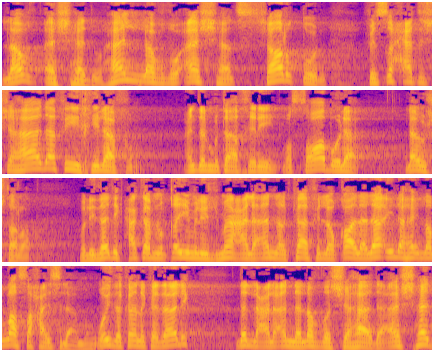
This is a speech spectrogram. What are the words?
لفظ أشهد. هل لفظ أشهد شرط في صحة الشهادة؟ فيه خلاف عند المتأخرين. والصواب لا. لا يشترط. ولذلك حكى ابن القيم الإجماع على أن الكافر لو قال لا إله إلا الله صح إسلامه. وإذا كان كذلك دل على أن لفظ الشهادة أشهد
